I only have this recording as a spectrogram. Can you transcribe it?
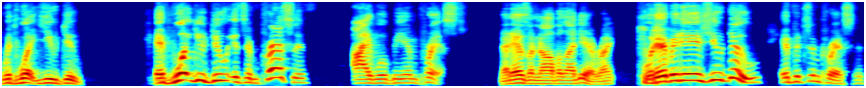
with what you do. If mm-hmm. what you do is impressive, I will be impressed. Now, there's a novel idea, right? Whatever it is you do, if it's impressive,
